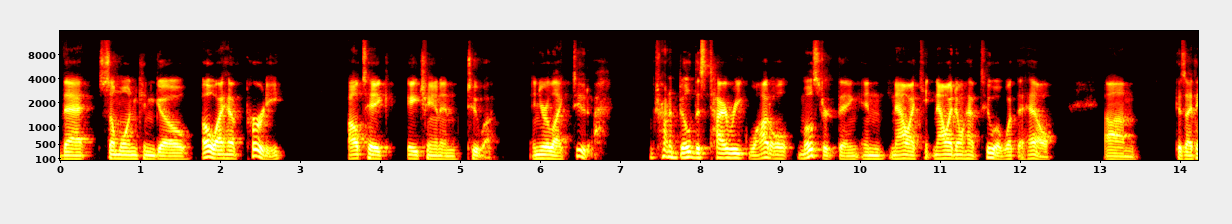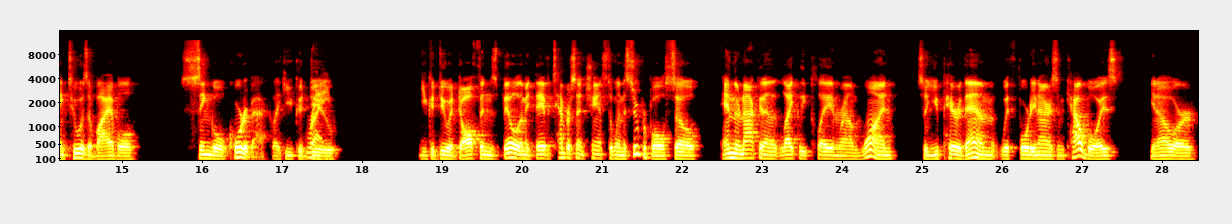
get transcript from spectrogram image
that someone can go, oh, I have Purdy, I'll take Achane and Tua, and you're like, dude, I'm trying to build this Tyreek Waddle Mostert thing, and now I can't. Now I don't have Tua. What the hell? Um, because I think Tua is a viable single quarterback. Like you could right. do, you could do a Dolphins Bill. I mean, they have a 10% chance to win the Super Bowl. So, and they're not going to likely play in round one. So you pair them with 49ers and Cowboys, you know, or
